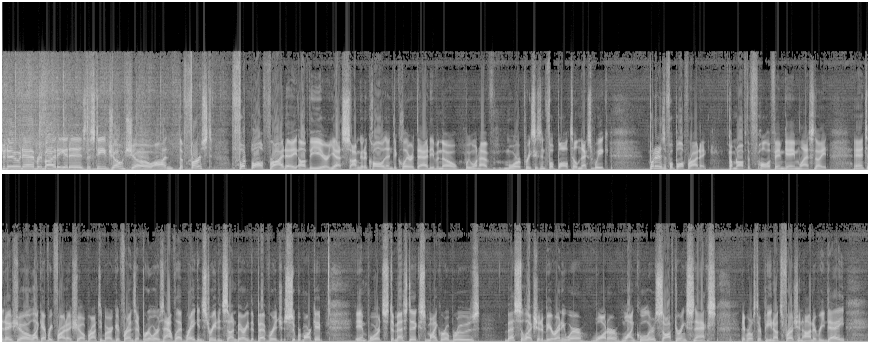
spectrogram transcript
Afternoon, everybody. It is the Steve Jones Show on the first Football Friday of the year. Yes, I'm going to call it and declare it that, even though we won't have more preseason football till next week. But it is a Football Friday, coming off the Hall of Fame game last night. And today's show, like every Friday show, brought to you by our good friends at Brewers Outlet, Reagan Street in Sunbury, the beverage supermarket, imports, domestics, microbrews Best selection of beer anywhere water, wine coolers, soft drinks, snacks. They roast their peanuts fresh and hot every day.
